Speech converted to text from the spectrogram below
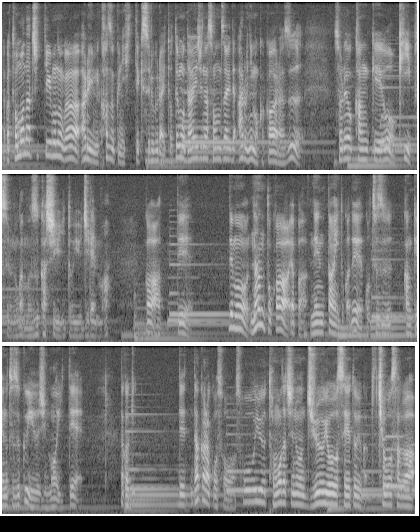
だから友達っていうものがある意味家族に匹敵するぐらいとても大事な存在であるにもかかわらずそれを関係をキープするのが難しいというジレンマがあってでもなんとかやっぱ年単位とかでこう続関係の続く友人もいてだからでだからこそそういう友達の重要性というか貴重さが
